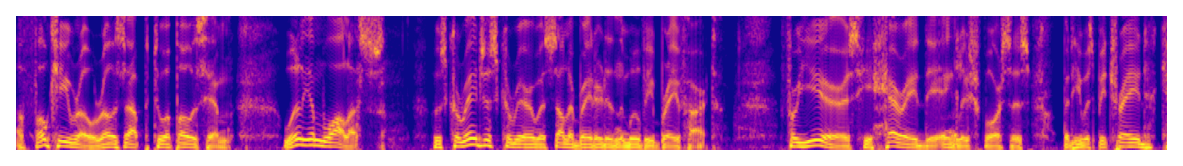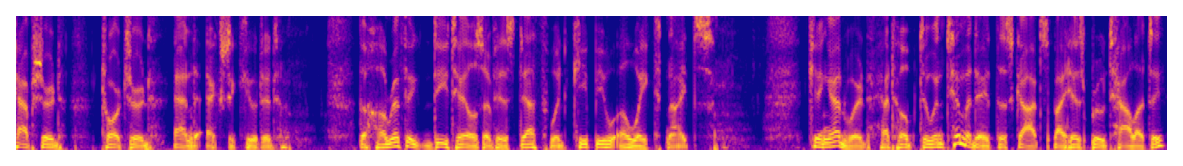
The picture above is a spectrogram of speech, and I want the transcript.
a folk hero rose up to oppose him William Wallace, whose courageous career was celebrated in the movie Braveheart. For years, he harried the English forces, but he was betrayed, captured, tortured, and executed. The horrific details of his death would keep you awake nights. King Edward had hoped to intimidate the Scots by his brutality.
